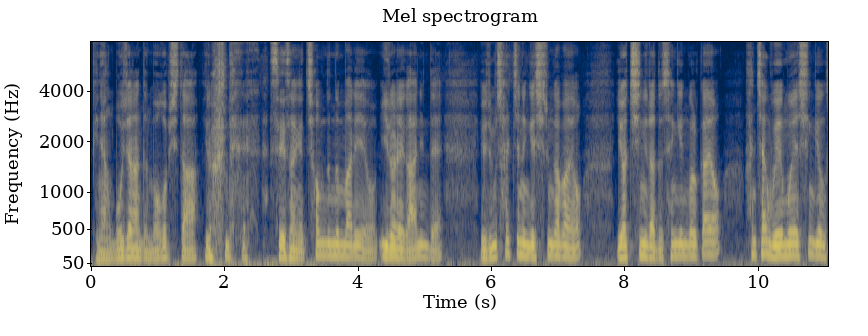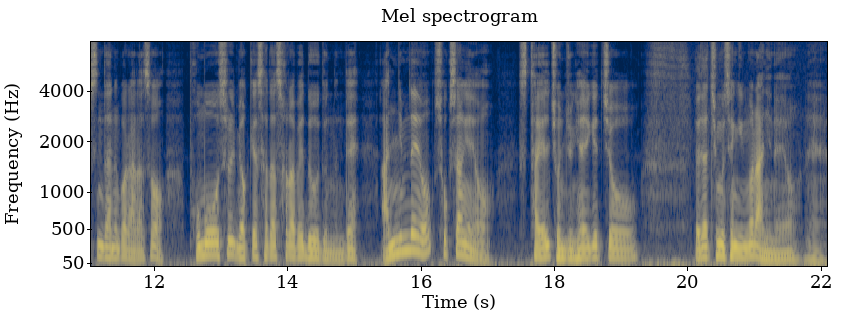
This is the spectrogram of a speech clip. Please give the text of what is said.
그냥 모자란 듯 먹읍시다. 이러는데 세상에 처음 듣는 말이에요. 이런 애가 아닌데. 요즘 살찌는 게 싫은가 봐요. 여친이라도 생긴 걸까요? 한창 외모에 신경 쓴다는 걸 알아서 봄옷을 몇 개 사다 서랍에 넣어뒀는데 안 입네요. 속상해요. 스타일 존중해야겠죠. 여자친구 생긴 건 아니네요. 네.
